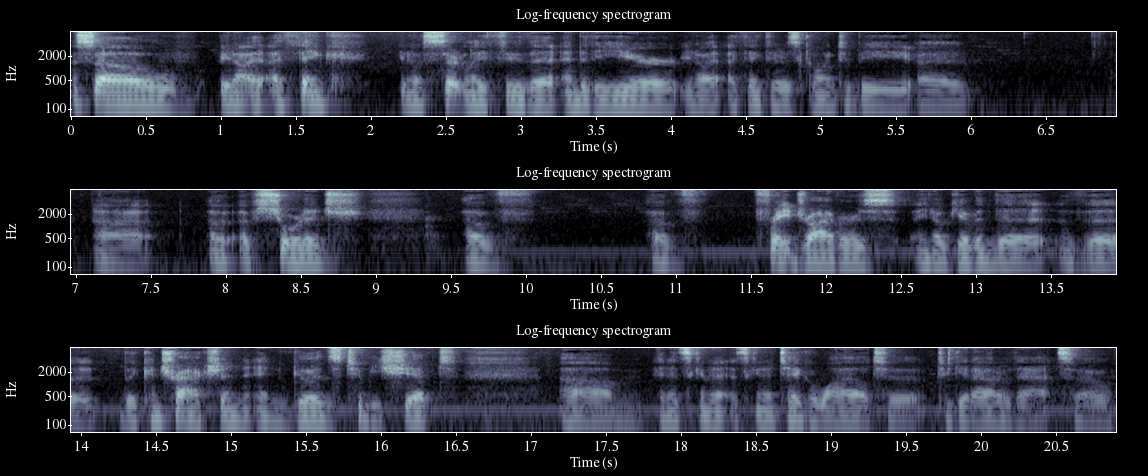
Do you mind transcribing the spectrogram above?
so, you know, I, I, think, you know, certainly through the end of the year, you know, I, I think there's going to be a, uh, a, a shortage of of freight drivers, you know, given the the the contraction in goods to be shipped, um, and it's gonna it's gonna take a while to to get out of that. So.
